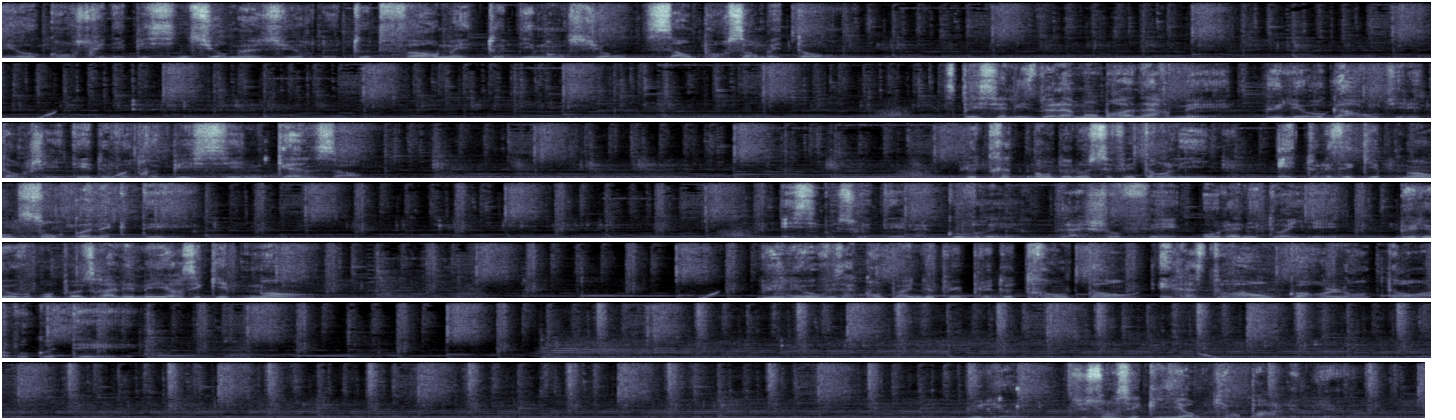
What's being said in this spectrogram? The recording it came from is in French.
Buléo construit des piscines sur mesure de toutes formes et toutes dimensions, 100% béton. Spécialiste de la membrane armée, Buléo garantit l'étanchéité de votre piscine 15 ans. Le traitement de l'eau se fait en ligne et tous les équipements sont connectés. Et si vous souhaitez la couvrir, la chauffer ou la nettoyer, Buléo vous proposera les meilleurs équipements. Buléo vous accompagne depuis plus de 30 ans et restera encore longtemps à vos côtés. Buléo, ce sont ses clients qui en parlent le mieux.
